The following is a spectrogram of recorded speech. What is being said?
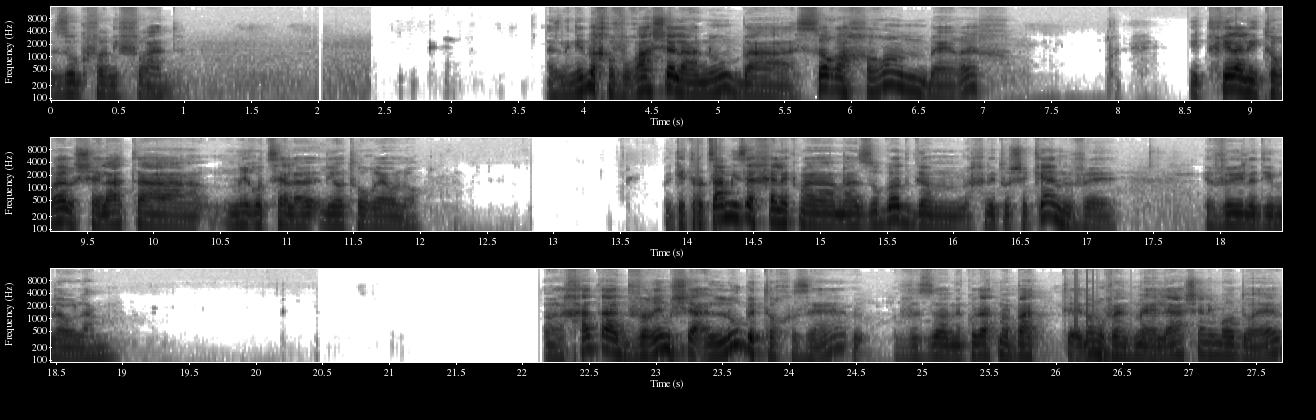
זוג כבר נפרד. אז נגיד בחבורה שלנו, בעשור האחרון בערך, התחילה להתעורר שאלת ה... מי רוצה להיות הורה או לא. וכתוצאה מזה חלק מה... מהזוגות גם החליטו שכן, והביאו ילדים לעולם. אבל אחד הדברים שעלו בתוך זה, וזו נקודת מבט לא מובנת מאליה, שאני מאוד אוהב,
